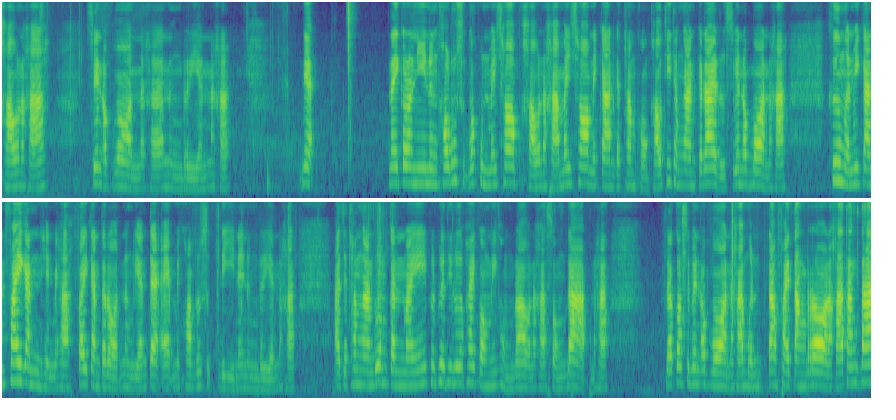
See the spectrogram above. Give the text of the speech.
เขานะคะ เส้นออฟวอนนะคะหนึ่งเหรียญนนะคะ เนี่ยในกรณีหนึ่งเขารู้สึกว่าคุณไม่ชอบเขานะคะ ไม่ชอบในการกระทำของเขาที่ทำงานก็ได้หรือเซเว่นออฟบอลนะคะ คือเหมือนมีการไฟกันเห็นไหมคะ ไฟกันตลอดหนึ่งเหรียญแต่แอบมีความรู้สึกดีในหนึ่งเหรียญนนะคะ อาจจะทำงานร่วมกันไหมเพื่อนๆที่เลือกไพ่กองนี้ของเรานะคะสองดาบนะคะ แล้วก็ Seven of Wands นะคะเหมือนต่างฝ่ายต่างรอนะคะ ทั้งใต้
